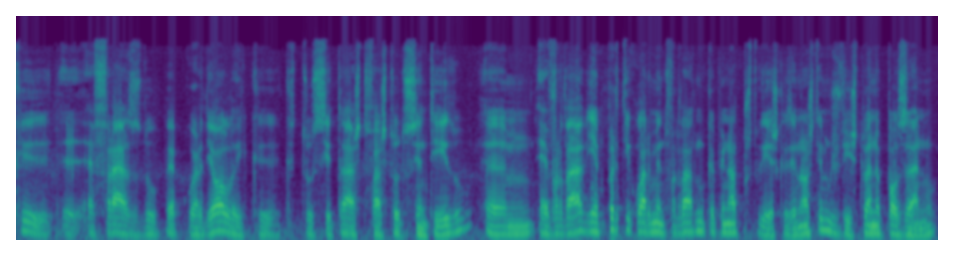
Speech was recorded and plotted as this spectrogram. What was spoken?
que uh, a frase do Pep Guardiola e que, que tu citaste faz todo sentido, um, é verdade e é particularmente verdade no Campeonato Português. Quer dizer, nós temos visto ano após ano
